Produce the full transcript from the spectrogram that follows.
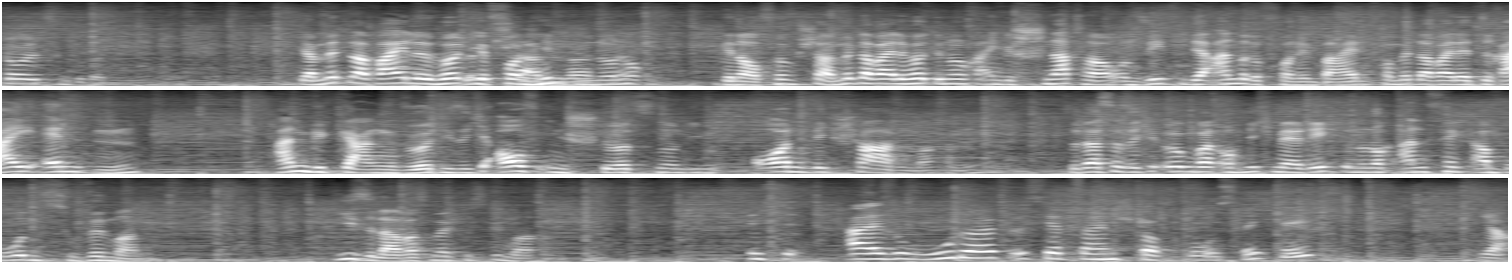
doll zudrückt. Ja, mittlerweile hört ihr von Schaden hinten nur ne? noch. Genau, fünf Schaden. Mittlerweile hört ihr nur noch ein Geschnatter und seht, wie der andere von den beiden von mittlerweile drei Enten angegangen wird, die sich auf ihn stürzen und ihm ordentlich Schaden machen. Sodass er sich irgendwann auch nicht mehr regt und nur noch anfängt am Boden zu wimmern. Gisela, was möchtest du machen? Ich, also Rudolf ist jetzt seinen Stock los, richtig? Ja.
